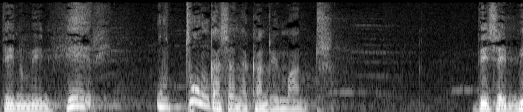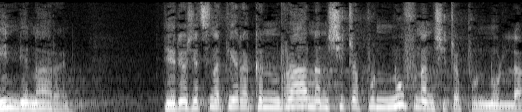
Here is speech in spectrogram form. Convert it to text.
dia nomeny hery ho tonga zanak'Andriamanitra. Dia izay mino ny anarany, dia ireo izay tsy nateraky ny ra na ny sitrapon'ny nofo na ny sitrapon'olona,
